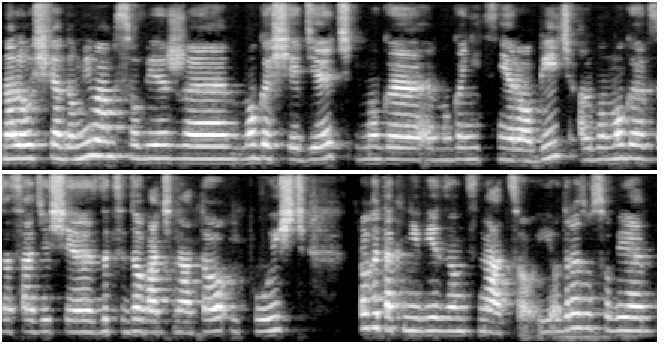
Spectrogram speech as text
No ale uświadomiłam sobie, że mogę siedzieć i mogę, mogę nic nie robić, albo mogę w zasadzie się zdecydować na to i pójść, trochę tak nie wiedząc na co. I od razu sobie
